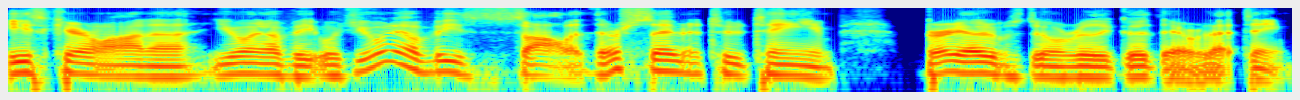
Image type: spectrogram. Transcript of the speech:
East Carolina, UNLV, which UNLV is solid. They're 72 team. Barry Odom was doing really good there with that team.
